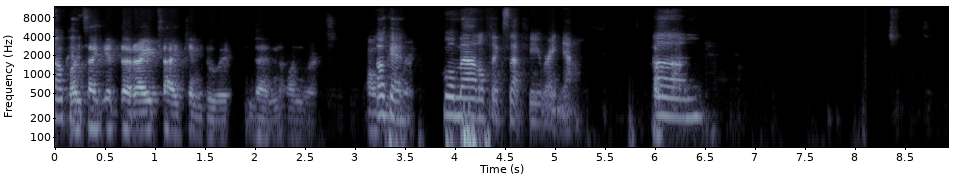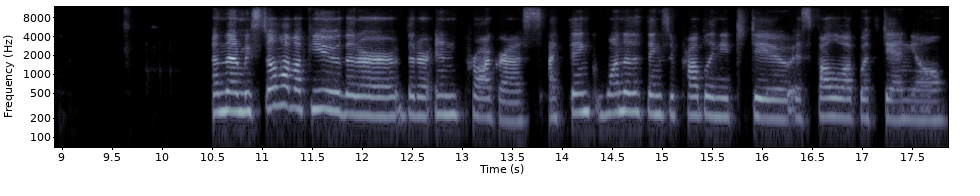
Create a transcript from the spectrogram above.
Okay. Once I get the rights, I can do it then onwards. I'll do it Okay. Well, Matt will fix that for you right now. Okay. Um. And then we still have a few that are, that are in progress. I think one of the things we probably need to do is follow up with Daniel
